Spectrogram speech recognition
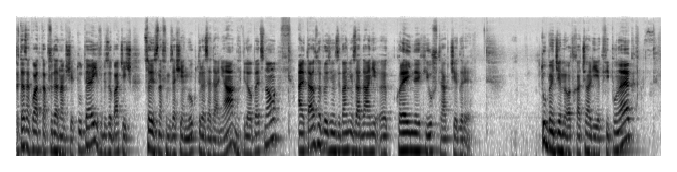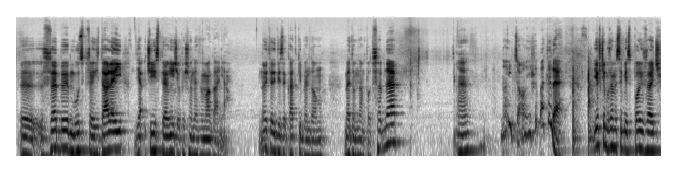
Że ta zakładka przyda nam się tutaj, żeby zobaczyć, co jest w naszym zasięgu, które zadania na chwilę obecną, ale także w rozwiązywaniu zadań e, kolejnych już w trakcie gry. Tu będziemy odhaczali ekwipunek, y, żeby móc przejść dalej, czyli spełnić określone wymagania. No i te dwie zagadki będą, będą nam potrzebne. E, No i co? I chyba tyle. Jeszcze możemy sobie spojrzeć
